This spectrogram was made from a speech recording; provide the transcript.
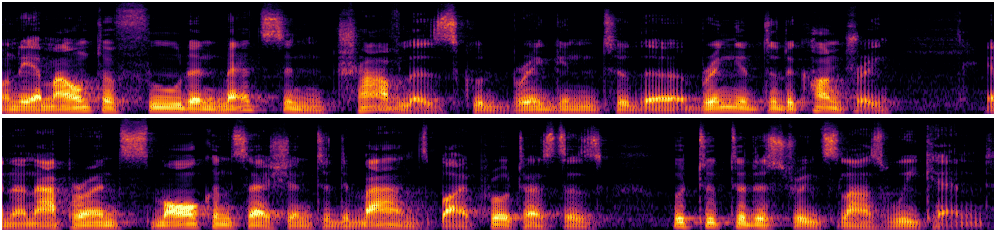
on the amount of food and medicine travelers could bring into the, bring into the country in an apparent small concession to demands by protesters who took to the streets last weekend.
